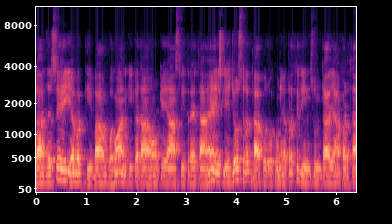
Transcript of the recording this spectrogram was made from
राज से यह भक्ति भाव भगवान की कथाओं के आश्रित रहता है, इसलिए जो श्रद्धा पूर्वक उन्हें प्रतिदिन सुनता या पढ़ता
